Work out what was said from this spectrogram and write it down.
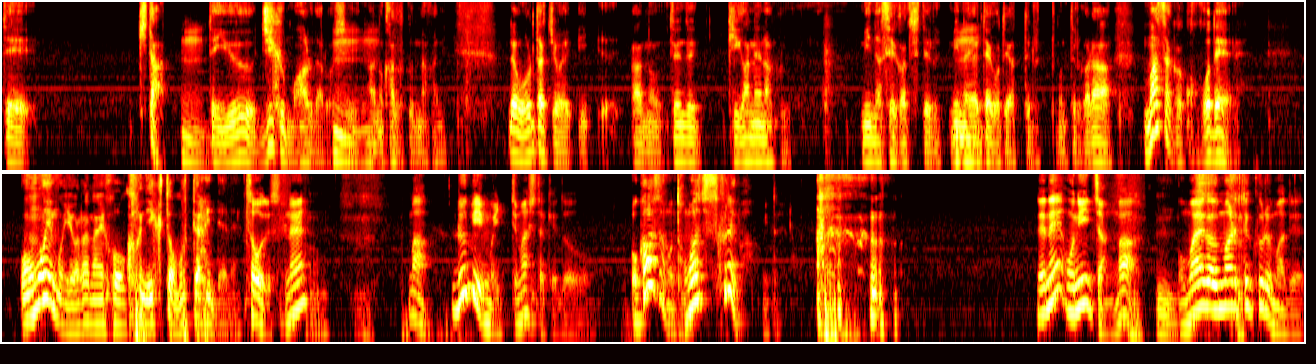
てきたうんっていう自負もあるだろうし、うんうんあの家族の中に。で俺たちはいあの全然気兼ねなくみんな生活してるみんなやりたいことやってるって思ってるから、まさかここで思いもよらない方向に行くと思ってないんだよね。そうですね、まあルビーも言ってましたけどお母さんも友達作れば？みたいな。でねお兄ちゃんが、うん。お前が生まれてくるまで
